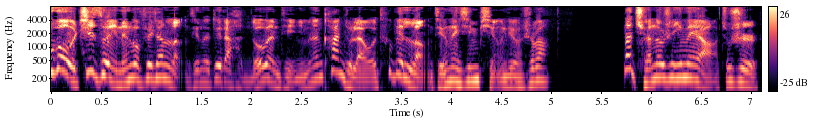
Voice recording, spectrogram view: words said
不过我之所以能够非常冷静的对待很多问题，你们能看出来我特别冷静、内心平静，是吧？那全都是因为啊，就是，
